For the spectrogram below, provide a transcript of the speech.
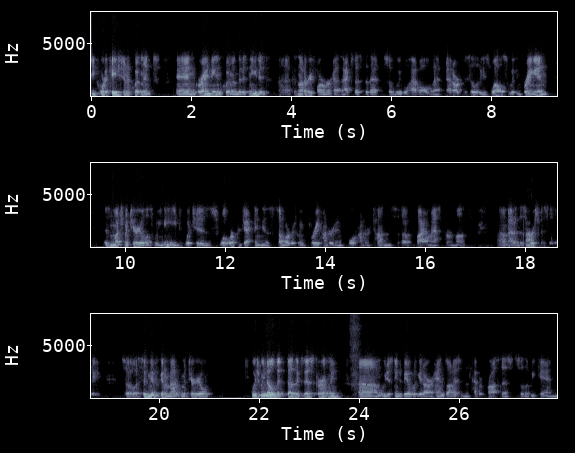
decortication equipment and grinding equipment that is needed because uh, not every farmer has access to that. So we will have all of that at our facility as well, so we can bring in as much material as we need, which is what we're projecting is somewhere between 300 and 400 tons of biomass per month um, out of this wow. first facility. So a significant amount of material, which we know that does exist currently. Um, we just need to be able to get our hands on it and have it processed so that we can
